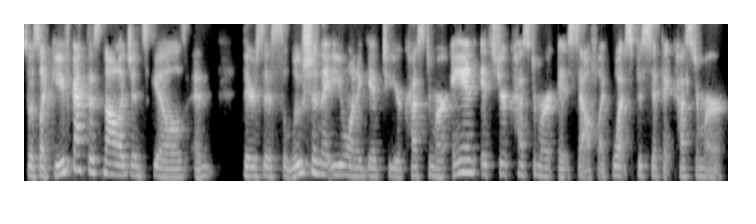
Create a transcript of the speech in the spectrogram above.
So it's like you've got this knowledge and skills and there's this solution that you want to give to your customer and it's your customer itself like what specific customer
